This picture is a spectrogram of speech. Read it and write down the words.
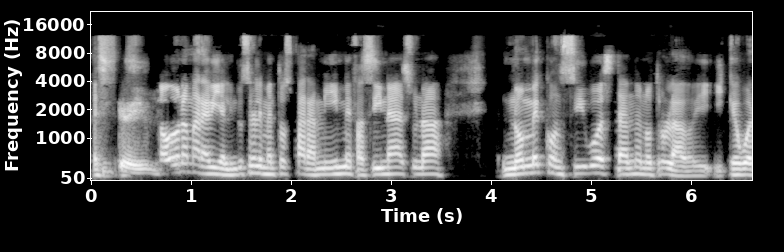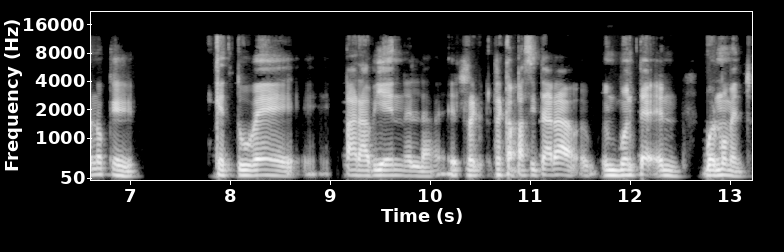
Es, toda una maravilla. La industria de alimentos para mí me fascina, es una... No me concibo estando en otro lado y, qué bueno que, que tuve para bien el, recapacitar a, en, buen en buen momento.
